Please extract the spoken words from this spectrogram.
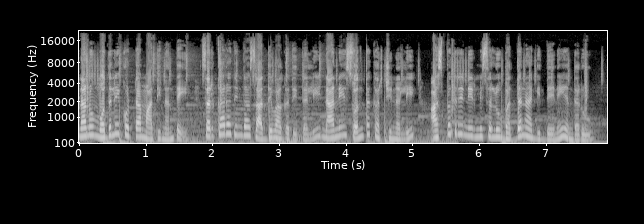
ನಾನು ಮೊದಲೇ ಕೊಟ್ಟ ಮಾತಿನಂತೆ, ಸರ್ಕಾರದಿಂದ ಸಾಧ್ಯವಾಗದಿದ್ದಲ್ಲಿ ನಾನೇ ಸ್ವಂತ ಖರ್ಚಿನಲ್ಲಿ ಆಸ್ಪತ್ರೆ ನಿರ್ಮಿಸಲು ಬದ್ಧನಾಗಿದ್ದೇನೆ ಎಂದರು.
